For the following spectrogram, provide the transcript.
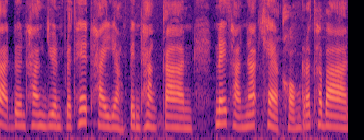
กาสเดินทางเยือนประเทศไทยอย่างเป็นทางการ ในฐานะแขกของรัฐบาล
